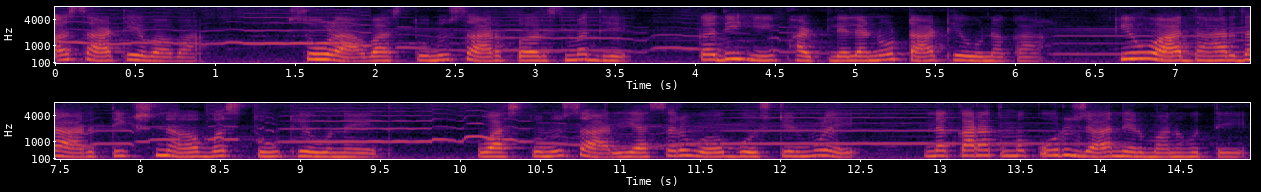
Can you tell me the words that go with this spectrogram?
असा ठेवावा. सोळा वास्तूनुसार पर्समध्ये कधीही फाटलेल्या नोटा ठेवू नका किंवा धारदार तीक्ष्ण वस्तू ठेवू नयेत. वास्तूनुसार या सर्व गोष्टींमुळे नकारात्मक ऊर्जा निर्माण होते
